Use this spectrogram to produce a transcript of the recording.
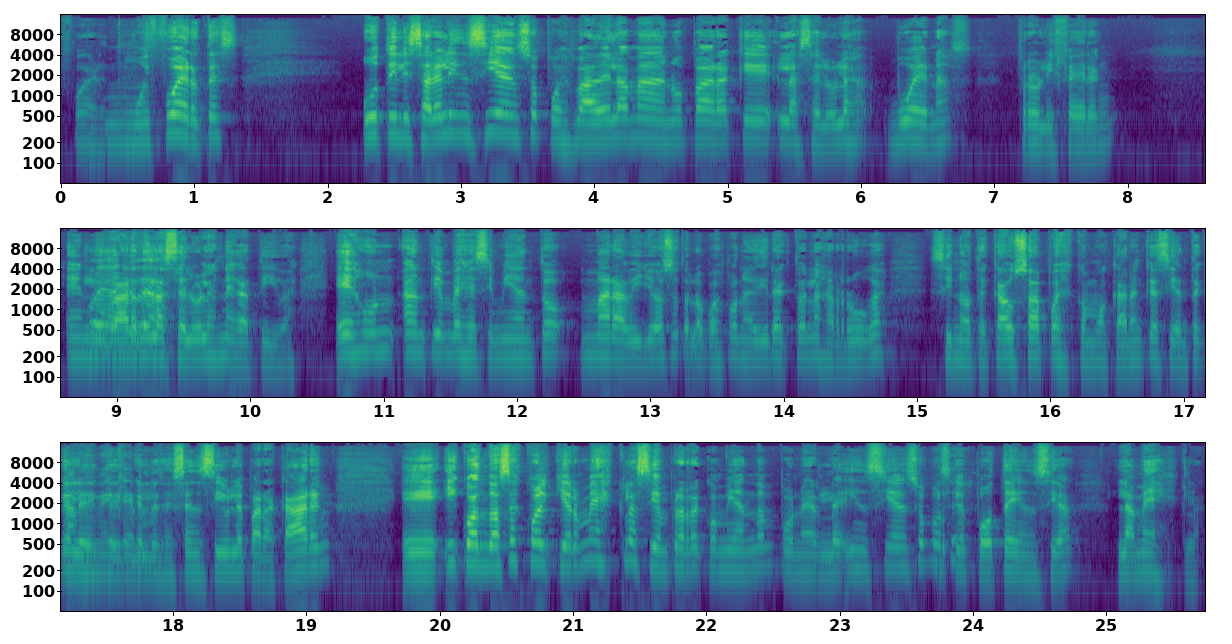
Fuertes. muy fuertes, utilizar el incienso, pues, va de la mano para que las células buenas proliferen en Puede lugar de las células negativas. Es un antienvejecimiento maravilloso, te lo puedes poner directo en las arrugas, si no te causa, pues como Karen que siente que, le, mí me que, que quema. le es sensible para Karen. Eh, y cuando haces cualquier mezcla, siempre recomiendan ponerle incienso porque potencia la mezcla.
